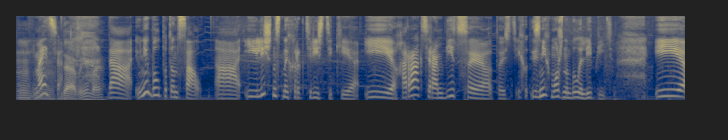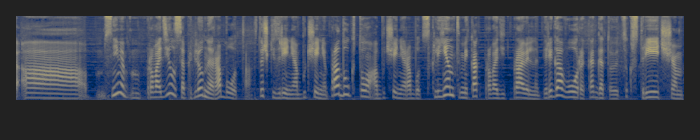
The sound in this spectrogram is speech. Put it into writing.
Угу. Понимаете? Да, понимаю. Да, и у них был потенциал. А, и личностные характеристики, и характер, амбиции, то есть их, из них можно было лепить. И а, с ними проводилась определенная работа с точки зрения обучения продукту, обучения работы с клиентами, как проводить правильно переговоры, как готовиться к встречам,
